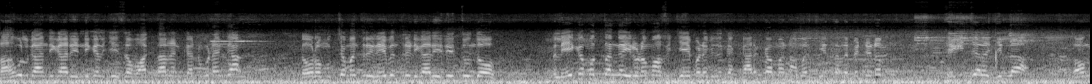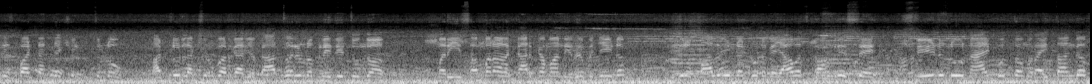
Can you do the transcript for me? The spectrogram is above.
రాహుల్ గాంధీ గారు ఎన్నికలు చేసిన వాగ్దానానికి అనుగుణంగా గౌరవ ముఖ్యమంత్రి రేవంత్ రెడ్డి గారు ఏదైతుందో వాళ్ళు ఏకమొత్తంగా ఈ రుణమాఫీ చేయబడే విధంగా కార్యక్రమాన్ని అమలు చేసి తలపెట్టడం జగిత్యాల జిల్లా కాంగ్రెస్ పార్టీ అధ్యక్షులు మిత్రులు అట్లూరు లక్ష్మణ్ గారి యొక్క ఆధ్వర్యంలో ఏదైతుందో మరి ఈ సంబరాల కార్యక్రమాన్ని నిర్వహించేయడం ఇందులో పాల్గొన్నటువంటి యావత్ కాంగ్రెస్ శ్రేణులు నాయకత్వం రైతాంగం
